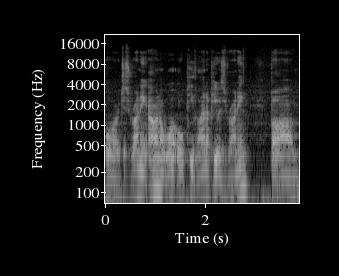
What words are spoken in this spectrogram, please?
or just running I don't know what OP lineup he was running. But um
